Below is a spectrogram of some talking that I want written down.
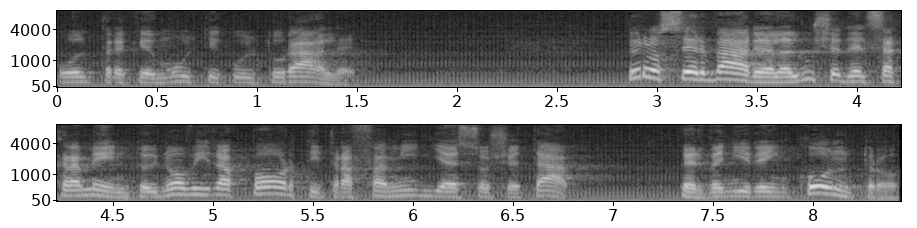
oltre che multiculturale, per osservare alla luce del sacramento i nuovi rapporti tra famiglia e società, per venire incontro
